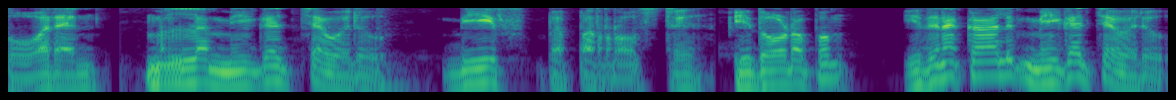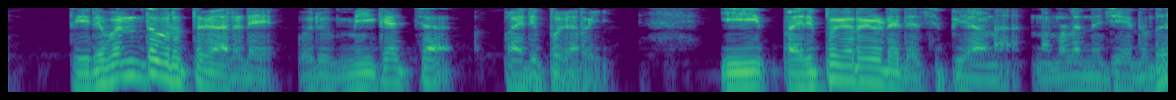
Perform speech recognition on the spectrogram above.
തോരൻ നല്ല മികച്ച ഒരു ബീഫ് പെപ്പർ റോസ്റ്റ്. ഇതോടൊപ്പം ഇതിനേക്കാളും മികച്ച ഒരു തിരുവനന്തപുരത്തുകാരുടെ ഒരു മികച്ച പരിപ്പ് കറി. ഈ പരിപ്പ് കറിയുടെ റെസിപ്പിയാണ് നമ്മൾ ഇന്ന് ചെയ്യുന്നത്.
